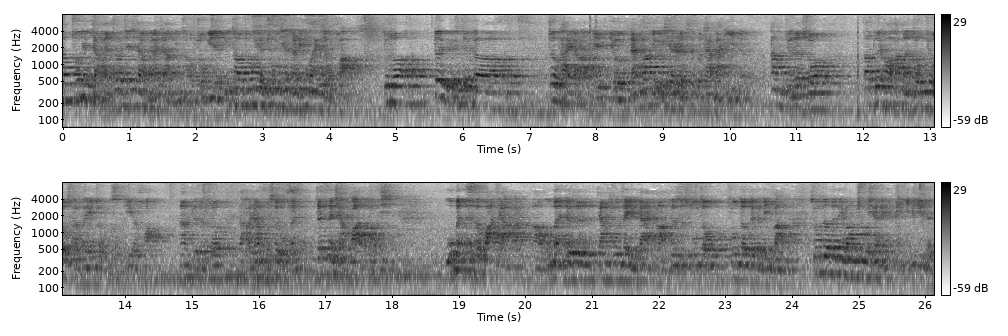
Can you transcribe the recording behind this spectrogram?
朝初年讲完之后，接下来我们要讲明朝中叶。明朝中叶出现了另外一种画，就是说对于这个浙派啊，也有南方有一些人是不太满意的，他们觉得说到最后他们终究成了一种职业化，他们觉得说这好像不是我们真正想画的东西。吴门四画家啊，吴门就是江苏这一带啊，就是苏州，苏州这个地方，苏州这地方出现了一批一批人，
